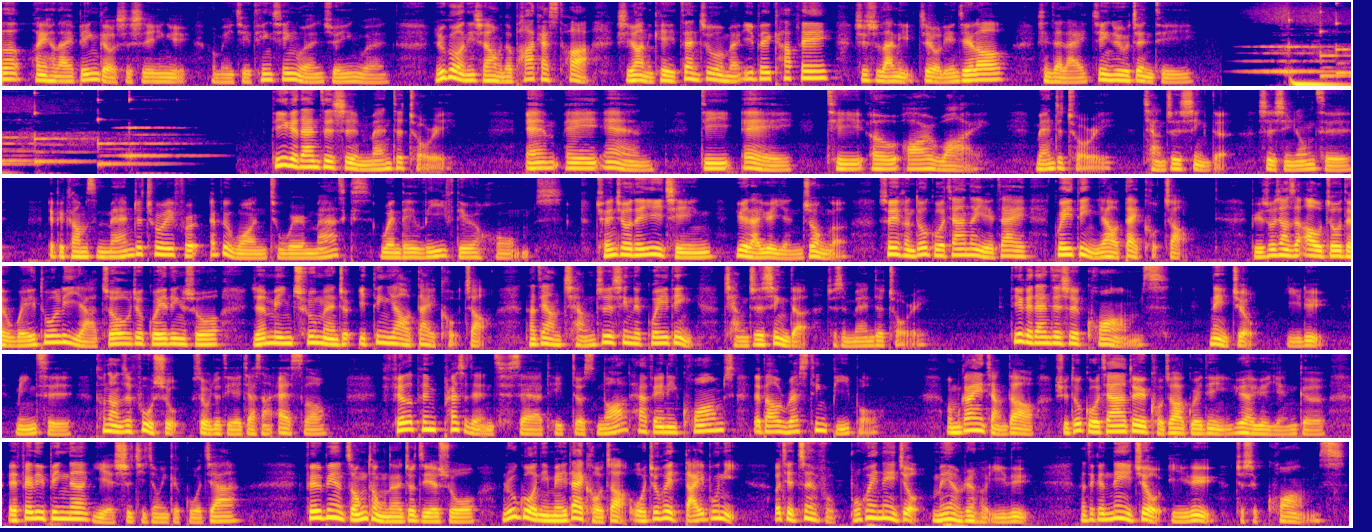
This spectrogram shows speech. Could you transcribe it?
Hello，欢迎回来，Bingo 实时英语，我们一起听新闻学英文。如果你喜欢我们的 Podcast 的话，希望你可以赞助我们一杯咖啡，叙述栏里就有连接喽。现在来进入正题。第一个单字是 mandatory，M A N D A T O R Y，mandatory，强制性的，是形容词。It becomes mandatory for everyone to wear masks when they leave their homes. 全球的疫情越来越严重了，所以很多国家呢也在规定要戴口罩。比如说像是澳洲的维多利亚州就规定说，人民出门就一定要戴口罩。那这样强制性的规定，强制性的就是 mandatory。第二个单字是 qualms，内疚、疑虑，名词，通常是复数，所以我就直接加上 s 喽。Philippine president said he does not have any qualms about resting people. 我们刚才也讲到，许多国家对于口罩的规定越来越严格，而菲律宾呢也是其中一个国家。菲律宾的总统呢就直接说，如果你没戴口罩，我就会逮捕你，而且政府不会内疚，没有任何疑虑。那这个内疚疑虑就是 qualms。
